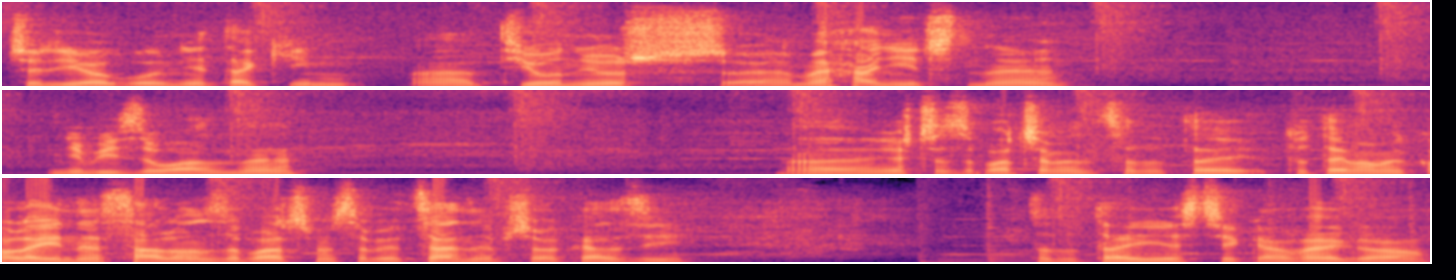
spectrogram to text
Czyli ogólnie taki e, tune już e, mechaniczny. Niewizualny. E, jeszcze zobaczymy co tutaj. Tutaj mamy kolejny salon. Zobaczmy sobie ceny przy okazji. Co tutaj jest ciekawego.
